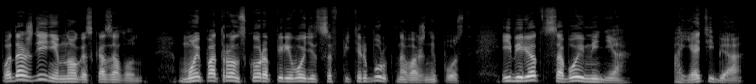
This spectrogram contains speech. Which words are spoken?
«Подожди немного», — сказал он. «Мой патрон скоро переводится в Петербург на важный пост и берет с собой меня, а я тебя».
